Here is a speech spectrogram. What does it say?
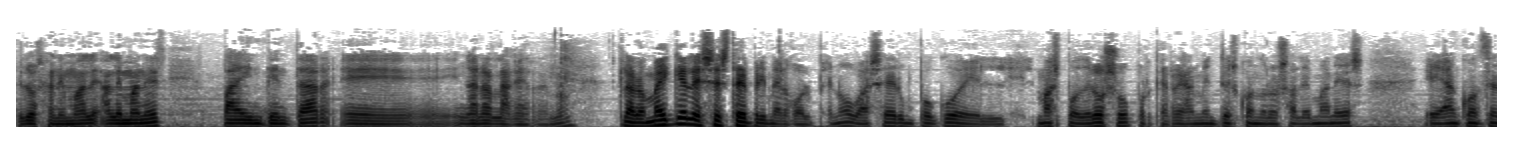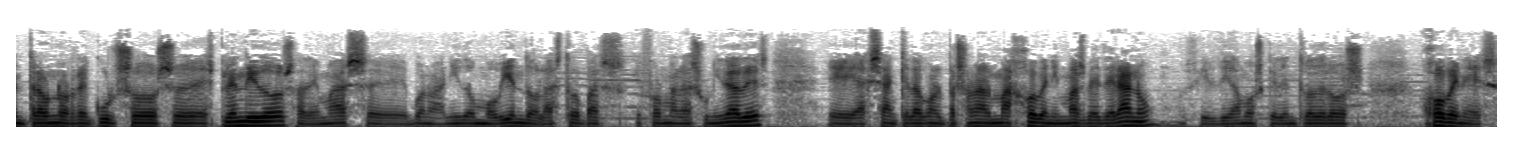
los alemanes para intentar eh, ganar la guerra, ¿no? Claro, Michael es este primer golpe, ¿no? Va a ser un poco el, más poderoso porque realmente es cuando los alemanes eh, han concentrado unos recursos eh, espléndidos. Además, eh, bueno, han ido moviendo las tropas que forman las unidades. Se han quedado con el personal más joven y más veterano. Es decir, digamos que dentro de los jóvenes,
